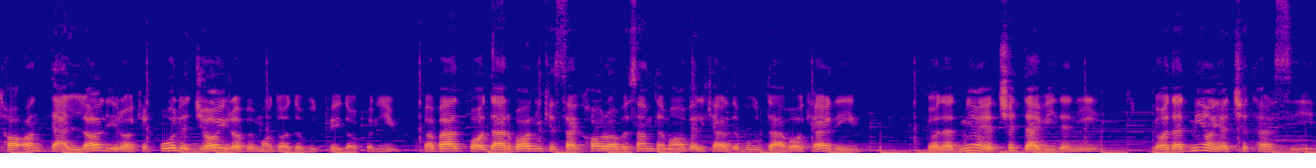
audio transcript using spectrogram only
تا آن دلالی را که قول جایی را به ما داده بود پیدا کنیم؟ و بعد با دربانی که سگها را به سمت ما ول کرده بود دعوا کردیم یادت میآید چه دویدنی؟ یادت میآید چه ترسی؟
